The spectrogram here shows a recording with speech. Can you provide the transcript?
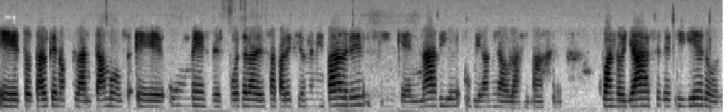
Eh, total que nos plantamos eh, un mes después de la desaparición de mi padre sin que nadie hubiera mirado las imágenes. Cuando ya se decidieron,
